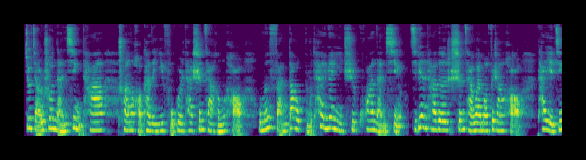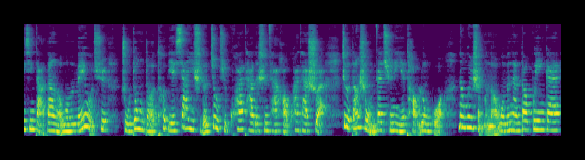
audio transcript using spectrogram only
就假如说男性他穿了好看的衣服，或者他身材很好，我们反倒不太愿意去夸男性，即便他的身材外貌非常好，他也精心打扮了，我们没有去主动的、特别下意识的就去夸他的身材好，夸他帅。这个当时我们在群里也讨论过。那为什么呢？我们难道不应该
